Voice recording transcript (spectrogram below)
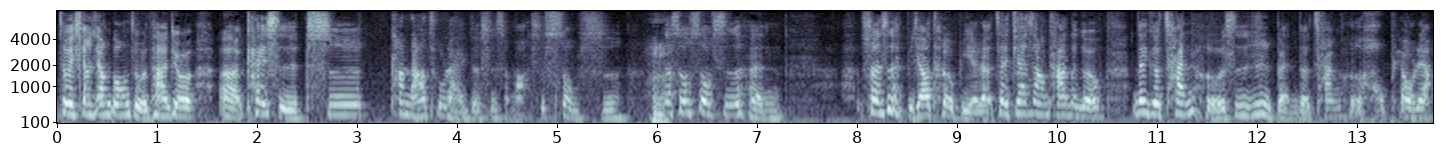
这位香香公主，她就呃开始吃，她拿出来的是什么？是寿司。嗯那时候寿司很算是比较特别的，再加上她那个那个餐盒是日本的餐盒，好漂亮，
